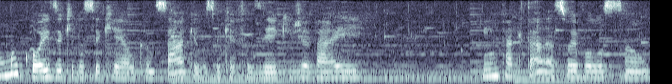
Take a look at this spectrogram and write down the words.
uma coisa que você quer alcançar, que você quer fazer, que já vai impactar na sua evolução.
